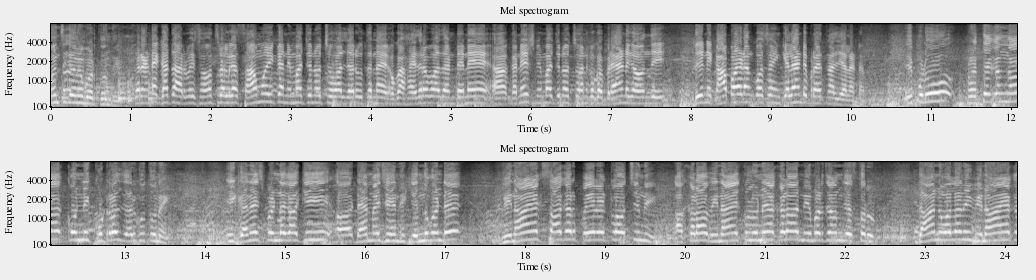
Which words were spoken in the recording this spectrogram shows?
మంచిగా కనబడుతుంది. సరే అంటే గత అరవై సంవత్సరాలుగా సామూహిక నిమజ్జనోత్సవాలు జరుగుతున్నాయి. ఒక హైదరాబాద్ అంటేనే ఆ గణేష్ నిమజ్జనోత్సవానికి ఒక బ్రాండ్గా ఉంది. దీన్ని కాపాడడం కోసం ఇంకెలాంటి ప్రయత్నాలు చేయాలంటారు? ఇప్పుడు ప్రత్యేకంగా కొన్ని కుట్రలు జరుగుతున్నాయి. ఈ గణేష్ పండుగకి డ్యామేజ్ చేయడానికి ఎందుకంటే వినాయక్ సాగర్ పేరు వచ్చింది? అక్కడ వినాయకులునే అక్కడ నిమజ్జనం చేస్తారు. దానివల్ల వినాయక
